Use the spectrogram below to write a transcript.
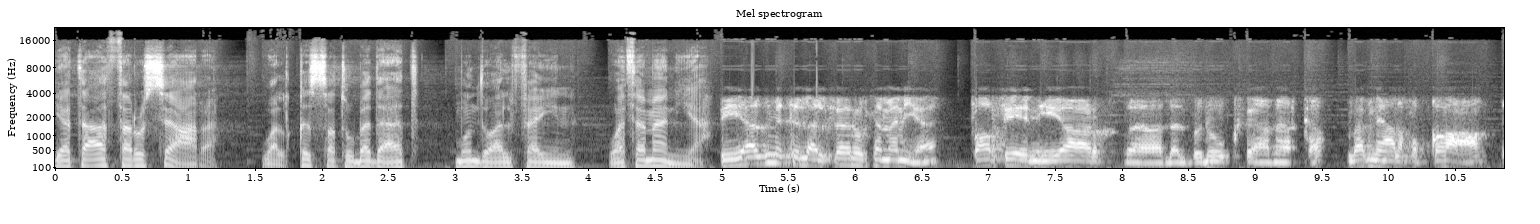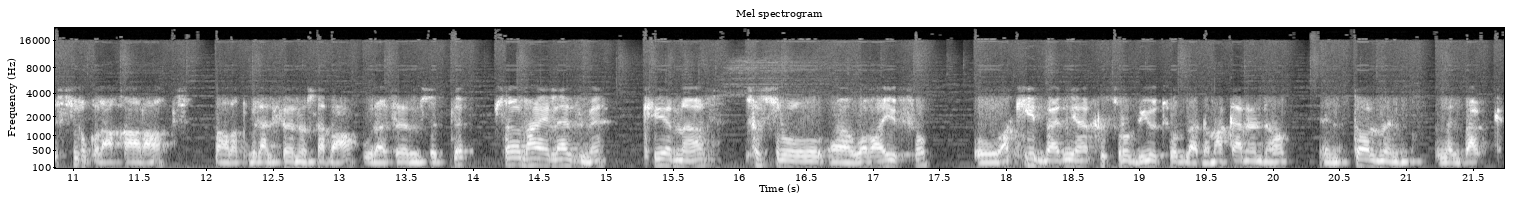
يتأثر السعر والقصة بدأت منذ 2008 في أزمة 2008 صار في انهيار آه، للبنوك في أمريكا مبني على فقاعة السوق العقارات صارت بال 2007 وال 2006 بسبب هاي الأزمة كثير ناس خسروا آه، وظائفهم وأكيد بعديها خسروا بيوتيوب لأنه ما كان عندهم انستولمنت للبنك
